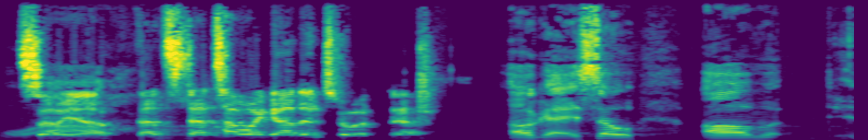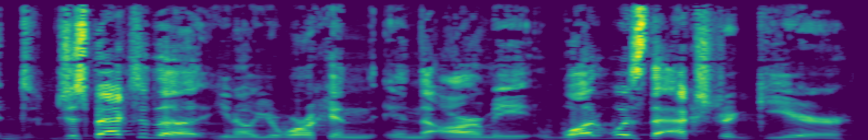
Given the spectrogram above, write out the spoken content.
Wow. So yeah, that's that's how I got into it. Yeah. Okay, so um, just back to the you know you're working in the army. What was the extra gear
